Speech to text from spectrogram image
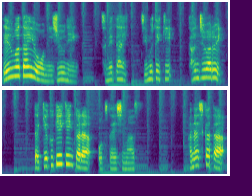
電話対応20年、冷たい、事務的、感じ悪い、脱却経験からお伝えします。話し方、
